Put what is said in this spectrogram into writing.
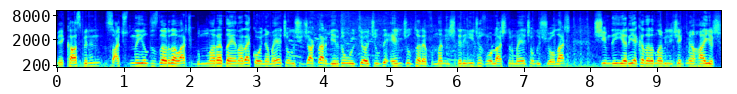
Ve Kasper'in saç üstünde yıldızları da var. Bunlara dayanarak oynamaya çalışacaklar. Bir de ulti açıldı. Angel tarafından işleri iyice zorlaştırmaya çalışıyorlar. Şimdi yarıya kadar alınabilecek mi? Hayır.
